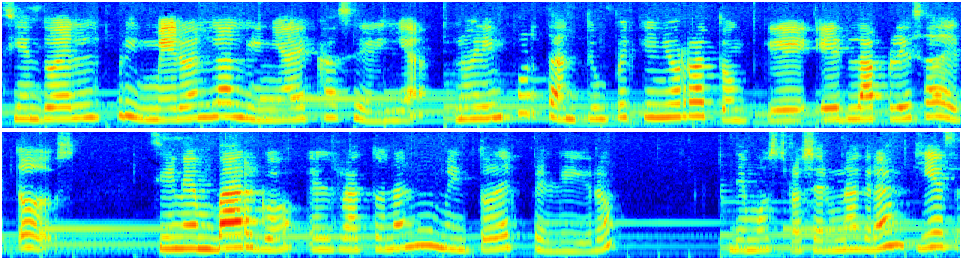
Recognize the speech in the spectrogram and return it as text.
siendo el primero en la línea de cacería, no era importante un pequeño ratón que es la presa de todos. Sin embargo, el ratón al momento del peligro demostró ser una gran pieza.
